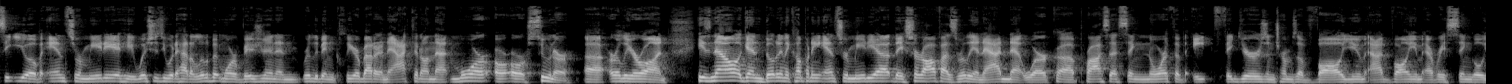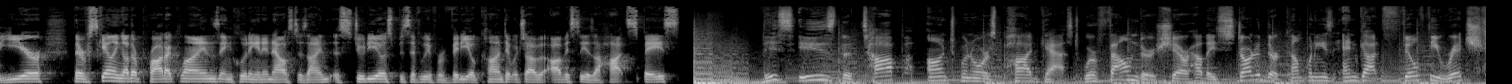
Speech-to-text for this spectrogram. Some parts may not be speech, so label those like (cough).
CEO of Answer Media. He wishes he would have had a little bit more vision and really been clear about it and acted on that more or, or sooner, uh, earlier on. He's now, again, building the company Answer Media. They start off as really an ad network, uh, processing north of eight figures in terms of volume, ad volume every single year. They're scaling other product lines, including an in house design studio specifically for video content, which obviously is a hot space. This is the Top Entrepreneurs Podcast, where founders share how they started their companies and got filthy rich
